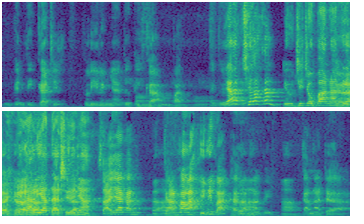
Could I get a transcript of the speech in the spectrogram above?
mungkin tiga di kelilingnya itu tiga Oh. empat itu. Ya silakan diuji coba nanti Ya, ya. kita lihat hasilnya. Nah, saya kan Ah, kan ah. malah gini Pak dalam Ah, nanti. ah, Kan ada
